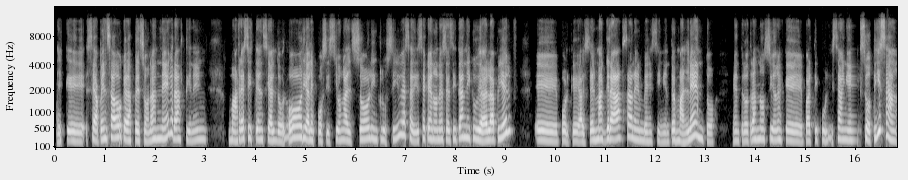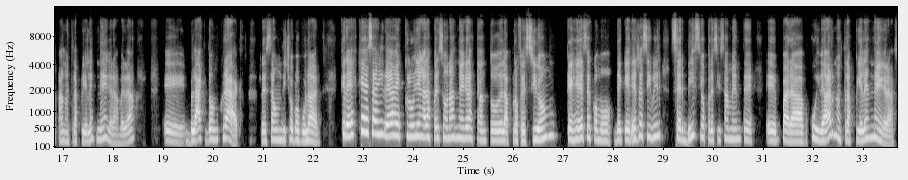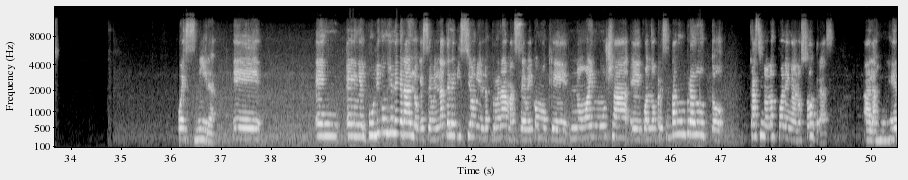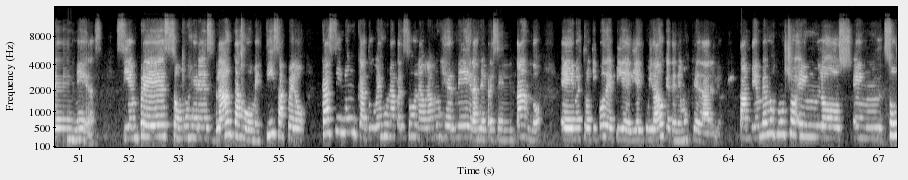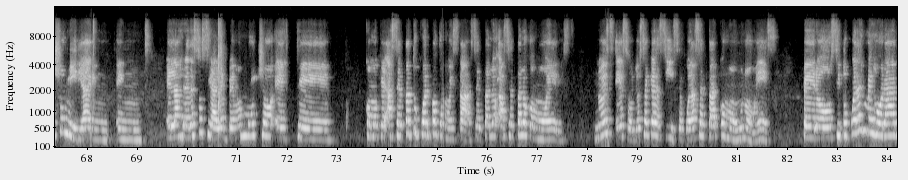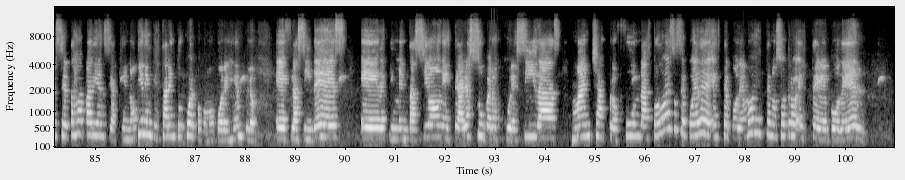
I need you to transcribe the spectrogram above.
es que se ha pensado que las personas negras tienen más resistencia al dolor y a la exposición al sol, inclusive se dice que no necesitan ni cuidar la piel, eh, porque al ser más grasa el envejecimiento es más lento, entre otras nociones que particularizan y exotizan a nuestras pieles negras, ¿verdad? Eh, black don't crack, es un dicho popular. ¿Crees que esas ideas excluyen a las personas negras tanto de la profesión que ejerce como de querer recibir servicios precisamente eh, para cuidar nuestras pieles negras? Pues mira, eh, en, el público en general, lo que se ve en la televisión y en los programas, se ve como que no hay mucha, eh, cuando presentan un producto, casi no nos ponen a nosotras, a las mujeres negras siempre son mujeres blancas o mestizas, pero casi nunca tú ves una persona, una mujer negra representando eh, nuestro tipo de piel y el cuidado que tenemos que darle. También vemos mucho en los en social media, en, en, en las redes sociales, vemos mucho este como que acepta tu cuerpo como está, acéptalo, acéptalo como eres no es eso. Yo sé que sí, se puede aceptar como uno es, pero si tú puedes mejorar ciertas apariencias que no tienen que estar en tu cuerpo, como por ejemplo eh, flacidez, eh, despigmentación, este, áreas súper oscurecidas, manchas profundas, todo eso se puede, este, podemos este, nosotros este, poder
